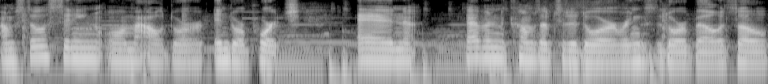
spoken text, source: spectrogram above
I'm still sitting on my outdoor indoor porch and Kevin comes up to the door, rings the doorbell, and so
